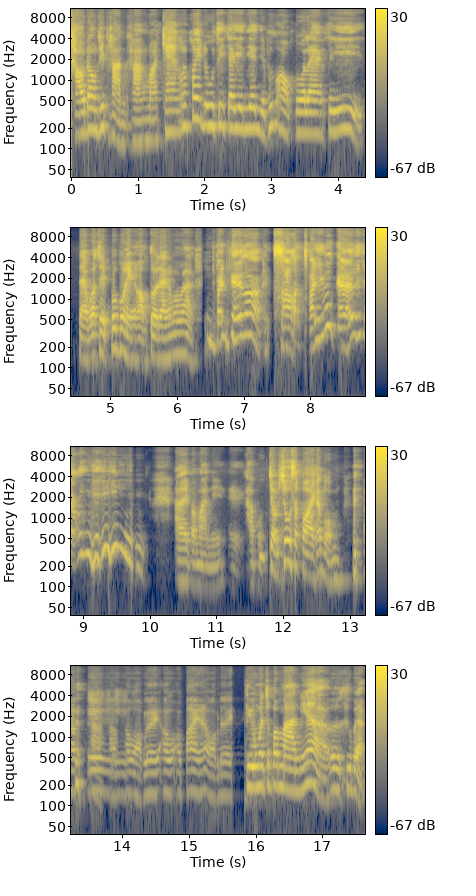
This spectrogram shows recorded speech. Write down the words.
ชาวด้อมที่ผ่านทางมาแกค่อยๆดูสิใจเย็นๆอย่าเพิ่งออกตัวแรงสิแต่ว่าเสร็จปุ๊บพอเห็นออกตัวแรงมากๆเป็นไงล่ะสะใจพวกแกหรือยัง อะไรประมาณนี้เออครับผมจบช่วง spoil ครับผมครับเอ่อะอเอาเอาออกเลยเอาเอาป้ายนั้นออกเลย feel มันจะประมาณเนี้ยเออคือแบบ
